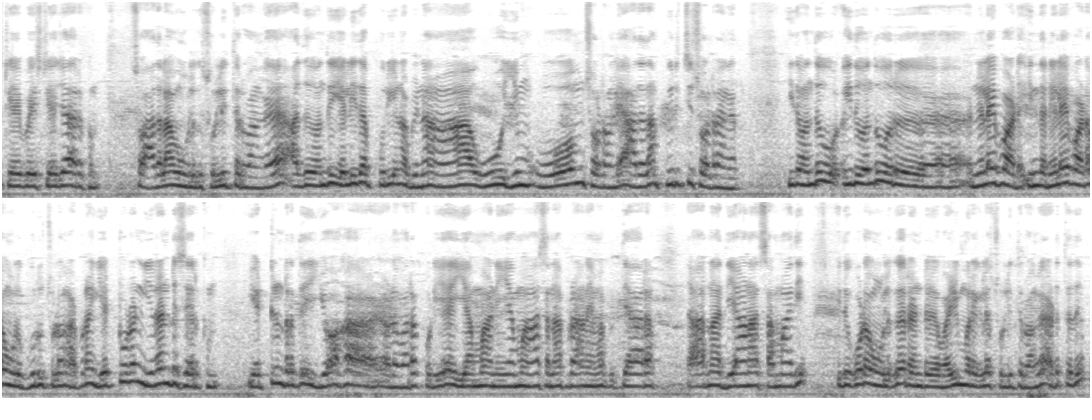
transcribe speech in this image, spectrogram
ஸ்டேஜ் பை ஸ்டேஜாக இருக்கும். ஸோ அதெல்லாம் உங்களுக்கு சொல்லி தருவாங்க. அது வந்து எளிதாக புரியணும் அப்படின்னா ஆ ஊ இம் ஓம் சொல்கிறோம் இல்லையா? அதை தான் பிரித்து சொல்கிறாங்க இதை வந்து இது வந்து ஒரு நிலைப்பாடு. இந்த நிலைப்பாடை உங்களுக்கு குரு சொல்லுவாங்க. அப்புறம் எட்டுடன் இரண்டு சேர்க்கும். எட்டுன்றது யோகாவில் வரக்கூடிய யமா நியம ஆசனா பிராணயம பித்தியாரம் தாரணா தியானா சமாதி. இது கூட உங்களுக்கு ரெண்டு வழிமுறைகளை சொல்லித் தருவாங்க. அடுத்தது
